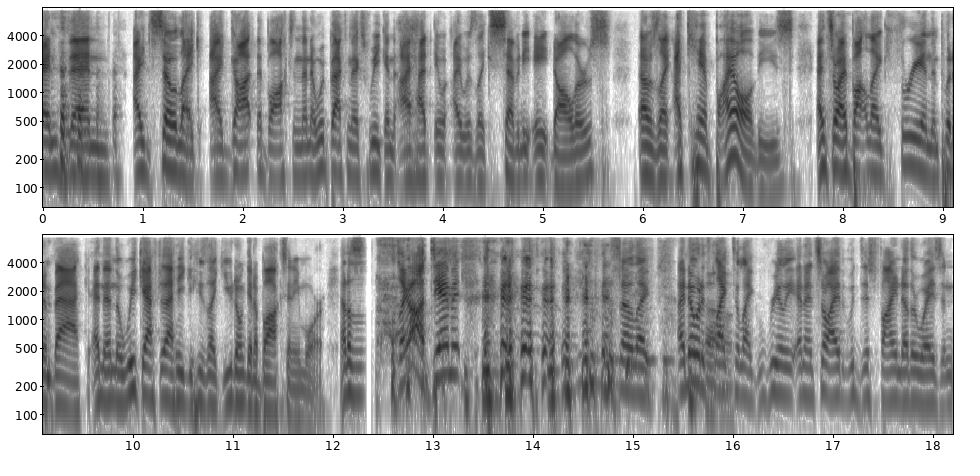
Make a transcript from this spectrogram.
And then I so like I got the box and then I went back next week and I had I was like seventy eight dollars. I was like I can't buy all these, and so I bought like three and then put them back. And then the week after that he, he's like you don't get a box anymore. And I was, I was like oh damn it. and so like I know what it's Uh-oh. like to like really and then so I would just find other ways and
